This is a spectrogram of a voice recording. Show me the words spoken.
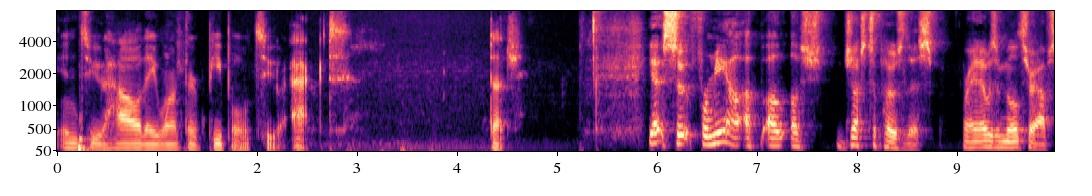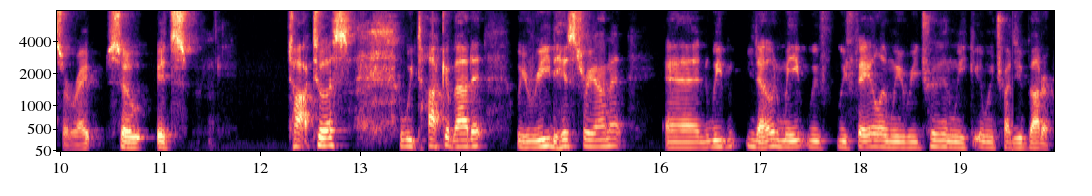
into how they want their people to act. Dutch? Yeah, so for me, I'll, I'll, I'll juxtapose this. Right, I was a military officer. Right, so it's talk to us. We talk about it. We read history on it, and we, you know, and we we we fail and we retrain and we and we try to do better.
